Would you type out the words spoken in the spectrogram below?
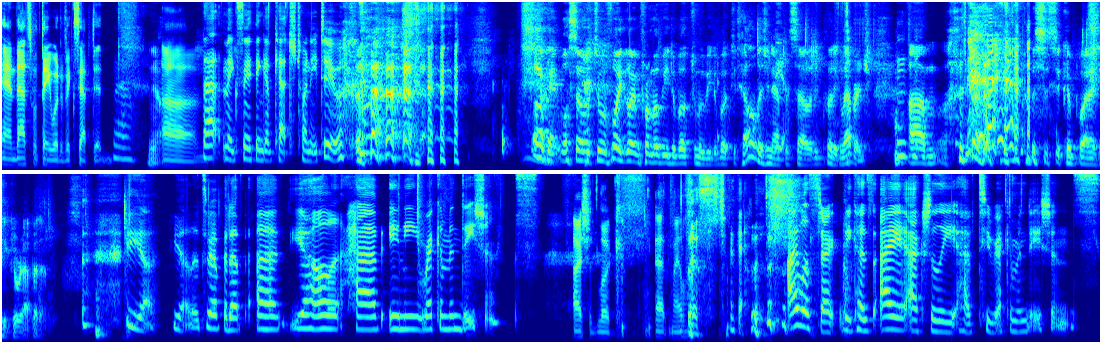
and that's what they would have accepted Wow. um That makes me think of Catch 22. okay, well, so to avoid going from movie to book to movie to book to television Yeah. episode, including leverage, Mhm. um, this is a good point. I think to wrap it up. yeah, yeah, let's wrap it up. Uh, y'all have any recommendations? i should look at my list Okay, I will start because I actually have two recommendations,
